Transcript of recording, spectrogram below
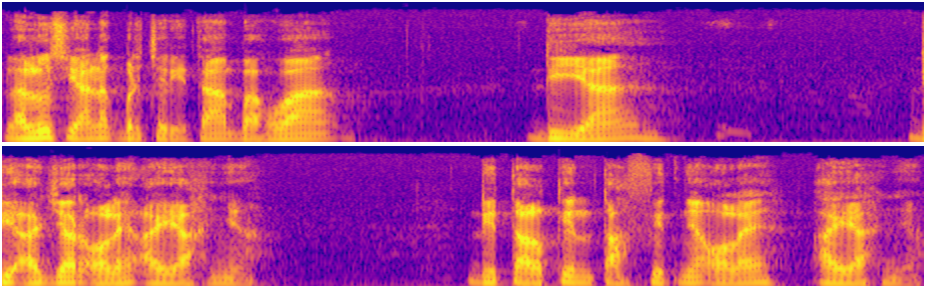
Lalu si anak bercerita bahwa dia diajar oleh ayahnya, ditalkin tahfidnya oleh ayahnya.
